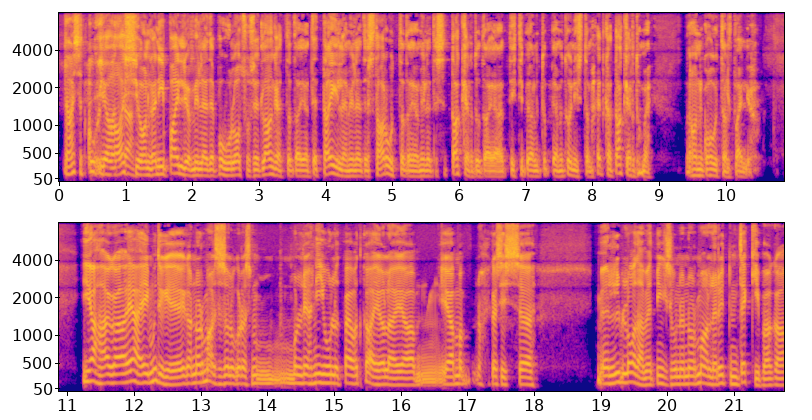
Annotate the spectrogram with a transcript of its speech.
no asjad kuhjuvad ka. asju on ka nii palju, millede puhul otsuseid langetada ja detaile, milledest arutada ja milledesse takerduda ja tihtipeale peame tunnistama, et ka takerdume, on kohutavalt palju jah, aga ja ei muidugi, ega normaalses olukorras mul jah nii hullud päevad ka ei ole ja, ja ma noh, ega siis äh, me loodame, et mingisugune normaalne rütm tekib, aga,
